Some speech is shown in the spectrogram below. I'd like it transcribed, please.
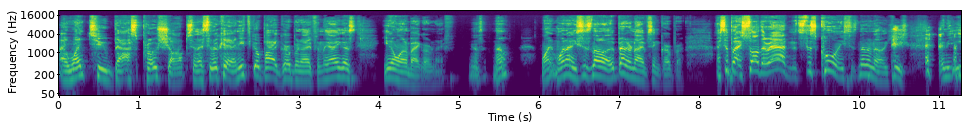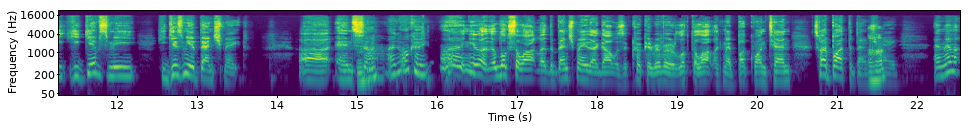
I went to Bass Pro Shops and I said, okay, I need to go buy a Gerber knife. And the guy goes, you don't want to buy a Gerber knife. No. Why, why not? He says, no, no, they're better knives than Gerber. I said, but I saw their ad and it's this cool. And he says, no, no, no, huge. and he, he gives me, he gives me a Benchmade. Uh, and so mm-hmm. I go, okay, well, you know, it looks a lot like the Benchmade I got was a Crooked River. It looked a lot like my Buck 110. So I bought the Benchmade. Uh-huh. And then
